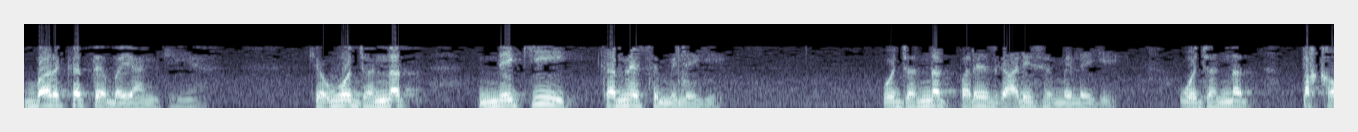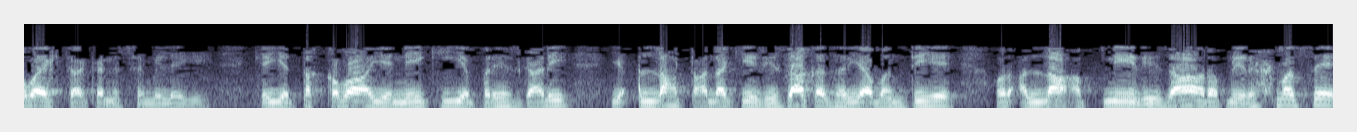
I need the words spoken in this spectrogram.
برکتیں بیان کی ہیں، کہ وہ جنت نیکی کرنے سے ملے گی، وہ جنت پرہیزگاری سے ملے گی، وہ جنت تقوا اختیار کرنے سے ملے گی، کہ یہ تقوا یہ نیکی، یہ پرہیزگاری، یہ اللہ تعالیٰ کی رضا کا ذریعہ بنتی ہے، اور اللہ اپنی رضا اور اپنی رحمت سے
